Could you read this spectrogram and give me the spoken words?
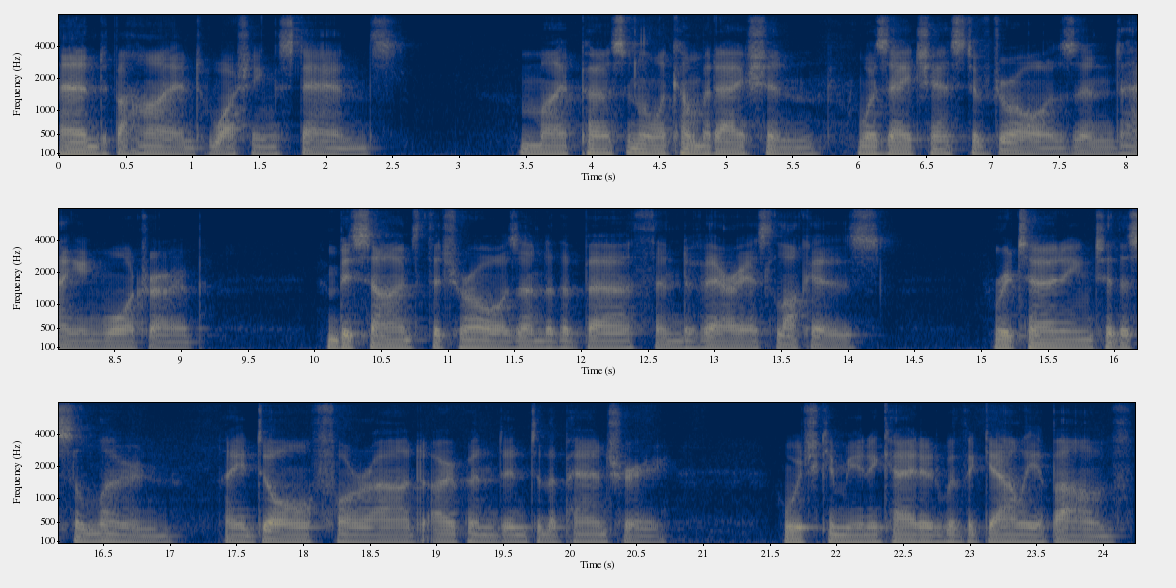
and behind washing stands. My personal accommodation was a chest of drawers and hanging wardrobe. Besides the drawers under the berth and various lockers, returning to the saloon, a door forward opened into the pantry, which communicated with the galley above,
